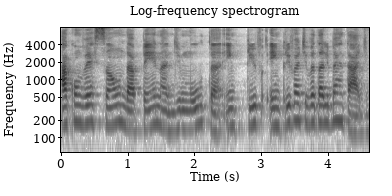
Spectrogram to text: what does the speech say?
a conversão da pena de multa em privativa da liberdade.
